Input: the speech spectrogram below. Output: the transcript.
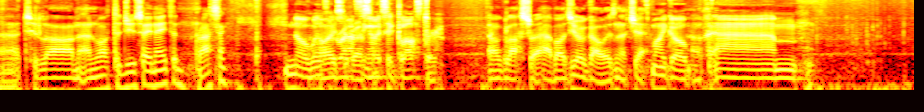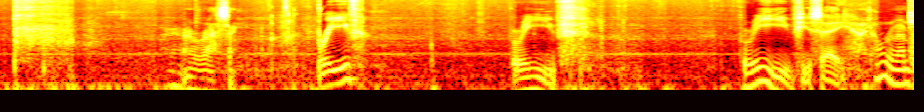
Uh, Toulon and what did you say, Nathan? Racing? No, Will Oh, I said said Racing. Racing. I said Gloucester. No, Gloucester. I have. Oh, it's your go, isn't it? Yeah. My go. Okay. Um, Or Racing. Brive. Brive. Breathe, you say? I don't remember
